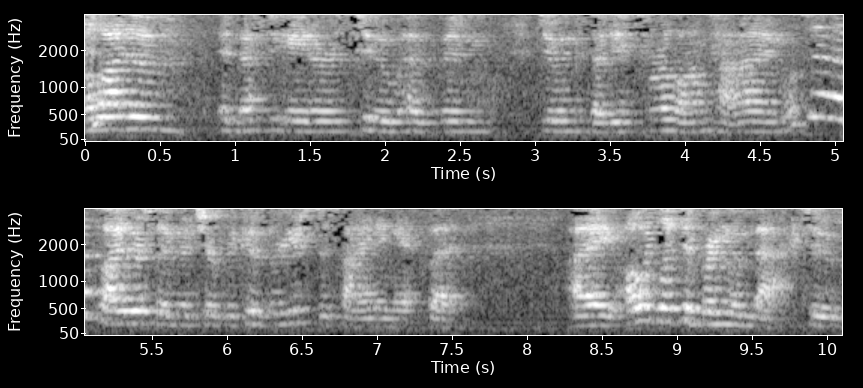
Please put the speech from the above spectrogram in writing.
A lot of investigators who have been doing studies for a long time will apply their signature because they're used to signing it, but I always like to bring them back to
